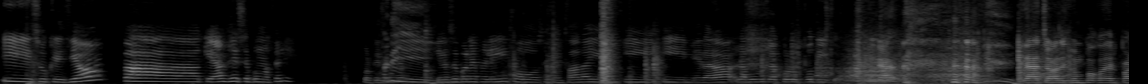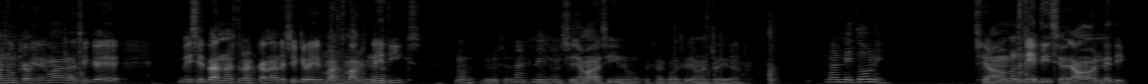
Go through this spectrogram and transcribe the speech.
Y suscripción para que Ángel se ponga feliz. Porque si no, Feliz. si no se pone feliz, pues se me enfada y, y, y me dará la burga con los potitos. Y nada, y nada, chavales, un poco de spam nunca viene mal, así que visitad nuestros canales si queréis más Magnetics. ¿no? Se- Magnetics. Se llama así, ¿no? O sea, ¿cómo se llama en realidad? Magnetones. Se llama Magnetic, se llama Magnetic.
